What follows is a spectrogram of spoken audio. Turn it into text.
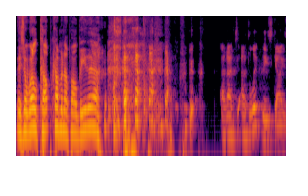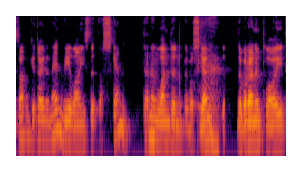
there's a World Cup coming up. I'll be there. and I'd, I'd look these guys up and go down, and then realise that they're skint. Down in London, they were skint. They were unemployed.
